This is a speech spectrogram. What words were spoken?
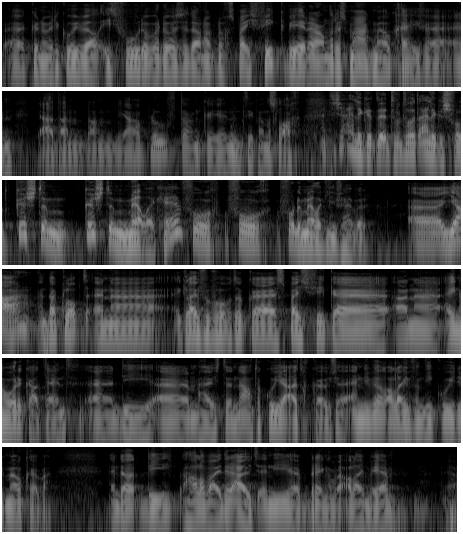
eh, kunnen we die koeien wel iets voeren... waardoor ze dan ook nog specifiek weer een andere smaakmelk geven. En ja, dan, dan ja, ploef, dan kun je natuurlijk aan de slag. Het, is eigenlijk, het, het wordt eigenlijk een soort custom, custom melk hè, voor, voor, voor de melkliefhebber. Eh, ja, dat klopt. En eh, ik lever bijvoorbeeld ook eh, specifiek aan een horecatent. Die ehm, heeft een aantal koeien uitgekozen en die wil alleen van die koeien de melk hebben. En dat, die halen wij eruit en die brengen we alleen bij hem. Ja.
